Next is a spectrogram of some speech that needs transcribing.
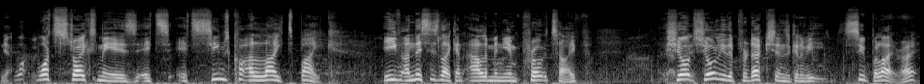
Yeah. What, what strikes me is it's it seems quite a light bike, even and this is like an aluminium prototype. Sure, surely the production is going to be super light, right?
